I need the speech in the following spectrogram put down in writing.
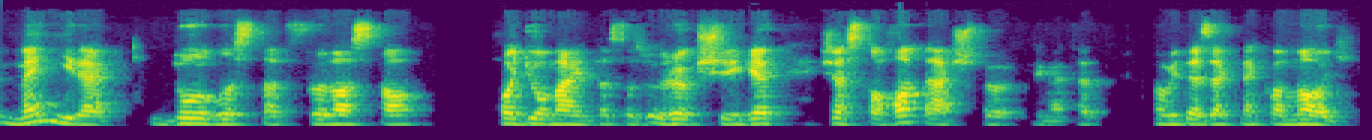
mennyire dolgoztad föl azt a hagyományt, azt az örökséget, és ezt a hatástörténetet, amit ezeknek a nagy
